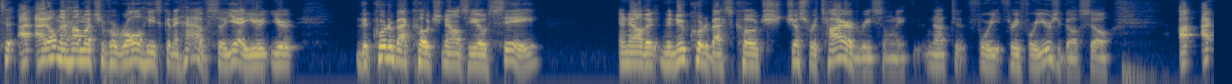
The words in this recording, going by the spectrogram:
to, I, I don't know how much of a role he's going to have. So yeah, you're you're the quarterback coach now is the OC, and now the, the new quarterbacks coach just retired recently, not to four three four years ago. So I, I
